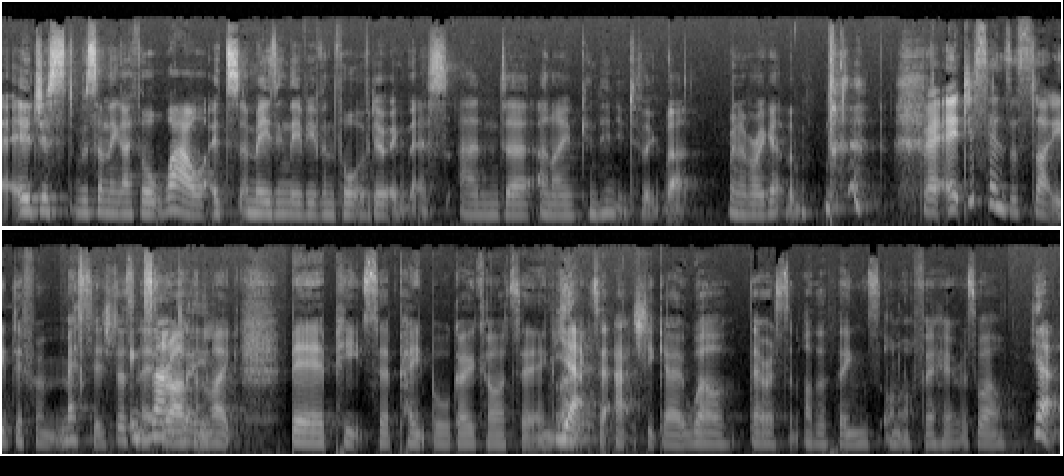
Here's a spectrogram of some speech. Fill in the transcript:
it just was something I thought, wow, it's amazing they've even thought of doing this. And, uh, and I continue to think that whenever I get them. Right. It just sends a slightly different message, doesn't Exactly. it? Rather than like beer, pizza, paintball, go karting. Like Yeah. To actually go, well, there are some other things on offer here as well. Yeah,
